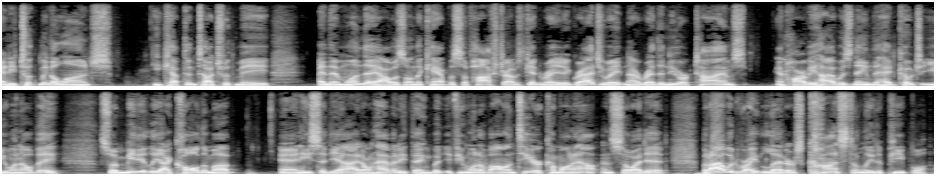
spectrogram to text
And he took me to lunch. He kept in touch with me. And then one day I was on the campus of Hofstra. I was getting ready to graduate and I read the New York Times and Harvey Hyde was named the head coach at UNLV. So immediately I called him up and he said, Yeah, I don't have anything, but if you want to volunteer, come on out. And so I did. But I would write letters constantly to people.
